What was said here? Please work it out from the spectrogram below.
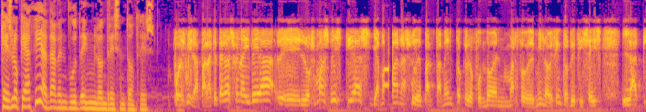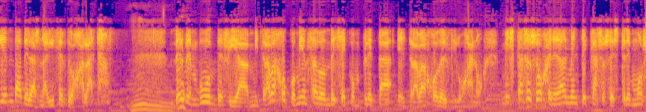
¿Qué es lo que hacía Davenwood en Londres entonces? Para que te hagas una idea, eh, los más bestias llamaban a su departamento, que lo fundó en marzo de 1916, la tienda de las narices de hojalata. Mm. Delben Booth decía, mi trabajo comienza donde se completa el trabajo del cirujano. Mis casos son generalmente casos extremos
